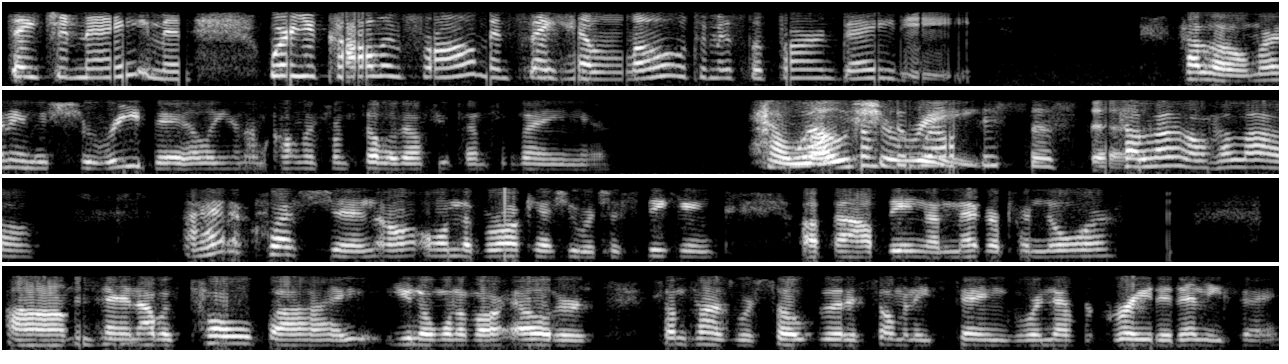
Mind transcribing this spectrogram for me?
state your name and where you're calling from, and say hello to Miss LaFern Batie. Hello, my name is Cherie Bailey, and I'm calling from Philadelphia, Pennsylvania. Hello, Welcome Cherie. Sister. Hello, hello. I had a question on the broadcast. You were just speaking about being a megapreneur. Um, mm-hmm. And I was told by, you know, one of our elders, sometimes we're so good at so many things, we're never great at anything.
